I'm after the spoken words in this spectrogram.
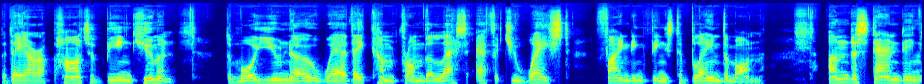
but they are a part of being human. The more you know where they come from, the less effort you waste finding things to blame them on. Understanding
